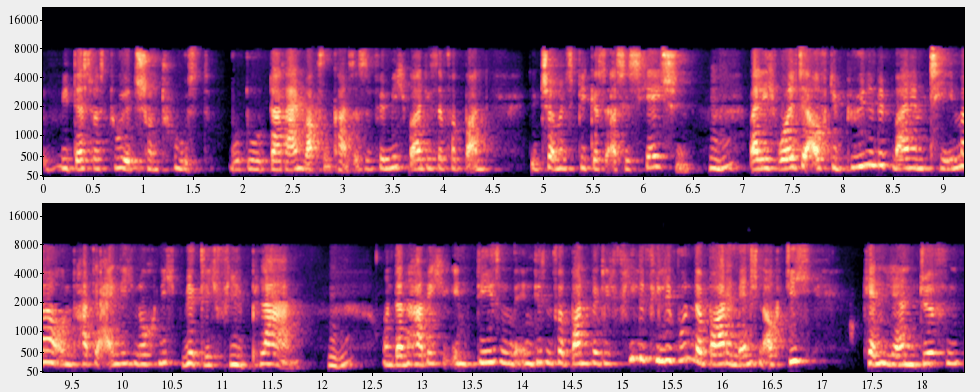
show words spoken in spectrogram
wie das, was du jetzt schon tust, wo du da reinwachsen kannst. Also für mich war dieser Verband die German Speakers Association, Mhm. weil ich wollte auf die Bühne mit meinem Thema und hatte eigentlich noch nicht wirklich viel Plan. Mhm. Und dann habe ich in diesem, in diesem Verband wirklich viele, viele wunderbare Menschen, auch dich kennenlernen dürfen,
